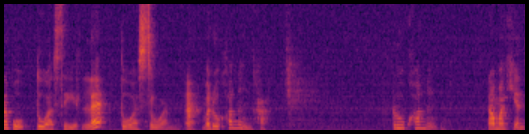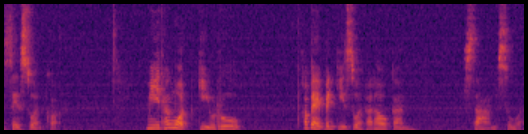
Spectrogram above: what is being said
ระบุตัวเศษและตัวส่วน อะ มาดูข้อ 1 ค่ะ รูปข้อ 1 เรามาเขียนเศษส่วนก่อน มีทั้งหมดกี่รูป เขาแบ่งเป็นกี่ส่วนเท่าๆกัน 3 ส่วน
